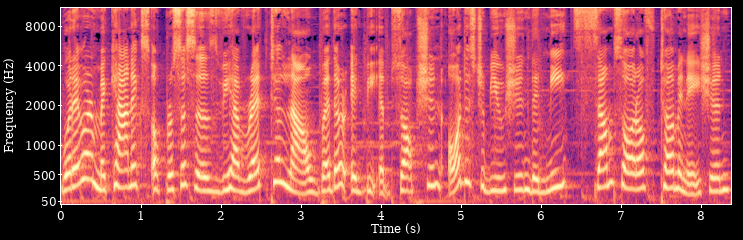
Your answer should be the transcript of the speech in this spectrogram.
Whatever mechanics or processes we have read till now, whether it be absorption or distribution, they need some sort of termination,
